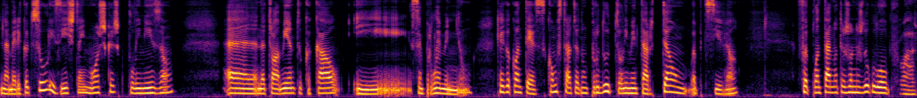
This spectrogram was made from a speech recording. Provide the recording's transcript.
Na América do Sul existem moscas que polinizam uh, naturalmente o cacau e sem problema nenhum. O que é que acontece? Como se trata de um produto alimentar tão apetecível, foi plantado noutras zonas do globo. Claro.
